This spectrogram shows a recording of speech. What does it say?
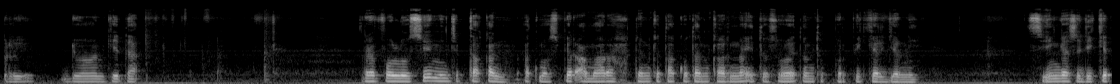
Perjuangan Kita. Revolusi menciptakan atmosfer amarah dan ketakutan karena itu sulit untuk berpikir jernih. Sehingga sedikit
